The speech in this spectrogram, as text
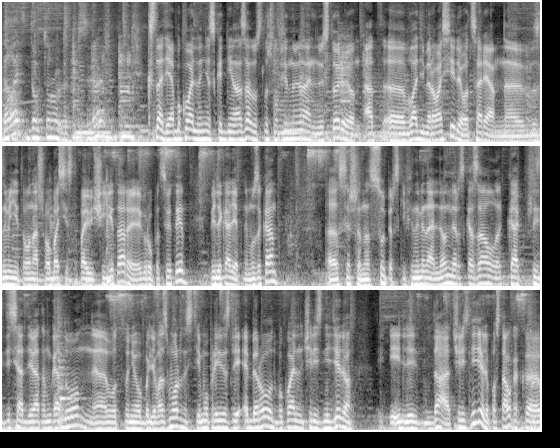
Давайте доктор Роберт сыграешь? Кстати, я буквально несколько дней назад услышал феноменальную историю от э, Владимира Васильева, царя э, знаменитого нашего басиста поющей гитары группы «Цветы». Великолепный музыкант, э, совершенно суперский, феноменальный. Он мне рассказал, как в 69 году, э, вот у него были возможности, ему привезли Эбби Роуд буквально через неделю, или, да, через неделю после того, как э,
